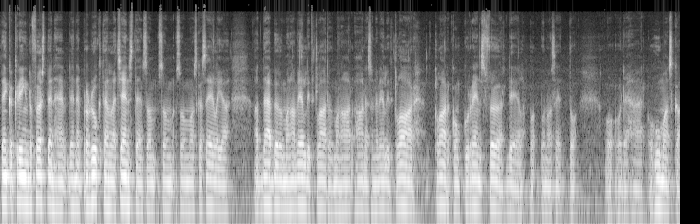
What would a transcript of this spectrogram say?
tänka kring då först den här, den här produkten eller tjänsten som, som, som man ska sälja. Att där behöver man ha väldigt klart att man har, har en sån här väldigt klar, klar konkurrensfördel på, på något sätt. Och, och, och, det här, och hur man ska,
